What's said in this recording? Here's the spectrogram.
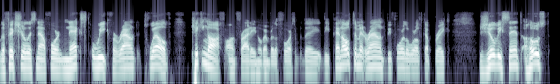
The fixture list now for next week for round 12, kicking off on Friday, November the 4th, the, the penultimate round before the World Cup break. Gil Vicente host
